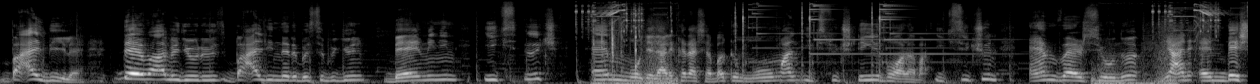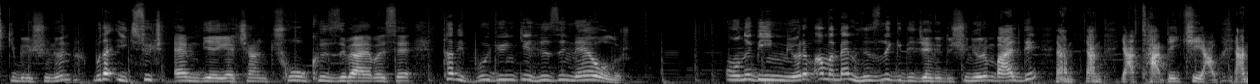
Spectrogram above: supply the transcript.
Baldi ile devam ediyoruz. Baldi'nin arabası bugün BMW'nin X3 M modeli arkadaşlar. Bakın normal X3 değil bu araba. X3'ün M versiyonu yani M5 gibi düşünün. Bu da X3 M diye geçen çok hızlı bir arabası. Tabi bugünkü hızı ne olur onu bilmiyorum ama ben hızlı gideceğini düşünüyorum Baldi. Ya, tabii ki ya. ya.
